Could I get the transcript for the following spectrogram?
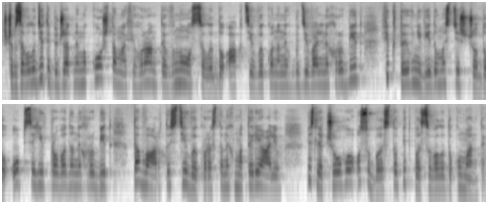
Щоб заволодіти бюджетними коштами, фігуранти вносили до акцій виконаних будівельних робіт фіктивні відомості щодо обсягів проведених робіт та вартості використаних матеріалів, після чого особисто підписували документи.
